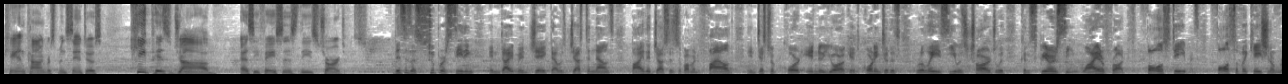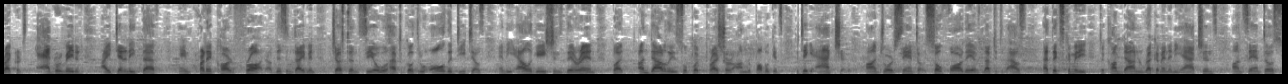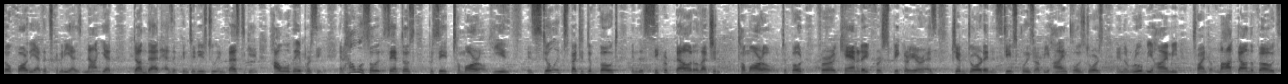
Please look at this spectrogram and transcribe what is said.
can Congressman Santos keep his job as he faces these charges? This is a superseding indictment, Jake, that was just announced by the Justice Department, filed in district court in New York. And according to this release, he was charged with conspiracy, wire fraud, false statements, falsification of records, aggravated identity theft, and credit card fraud. Now, this indictment, just unsealed, will have to go through all the details and the allegations therein, but undoubtedly this will put pressure on Republicans to take action on George Santos. So far, they have left it to the House Ethics Committee to come down and recommend any actions on Santos. So far, the Ethics Committee has not yet done that as it continues to investigate. How will they proceed? And how will Santos proceed tomorrow? He is still expected to vote in the secret ballot election tomorrow to vote for a candidate for speaker here as Jim Jordan and Steve Scalise are behind closed doors in the room behind me trying to lock down the votes.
